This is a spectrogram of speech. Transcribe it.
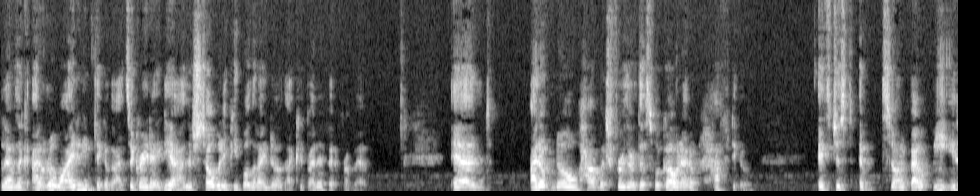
And I was like, I don't know why I didn't even think of that. It's a great idea. There's so many people that I know that could benefit from it, and I don't know how much further this will go, and I don't have to. It's just um, it's not about me,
